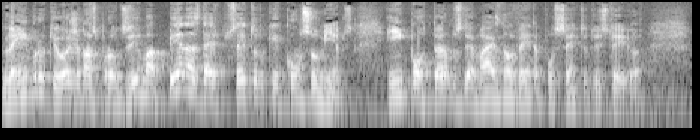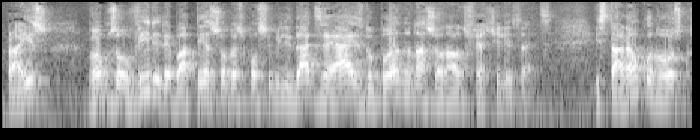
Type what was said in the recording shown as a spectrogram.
Lembro que hoje nós produzimos apenas 10% do que consumimos e importamos demais 90% do exterior. Para isso, vamos ouvir e debater sobre as possibilidades reais do Plano Nacional de Fertilizantes. Estarão conosco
